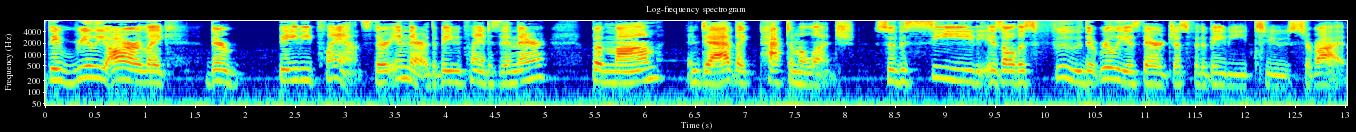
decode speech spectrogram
they really are like they're baby plants. They're in there. The baby plant is in there, but mom and dad like packed them a lunch. So the seed is all this food that really is there just for the baby to survive.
